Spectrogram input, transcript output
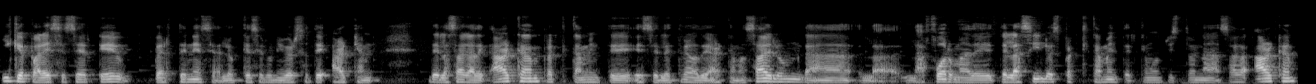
y que parece ser que pertenece a lo que es el universo de Arkham, de la saga de Arkham, prácticamente es el letrero de Arkham Asylum, la, forma del asilo es prácticamente el que hemos visto en la saga Arkham,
